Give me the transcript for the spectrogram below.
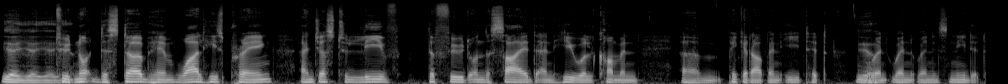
Yeah, yeah, yeah. to yeah. not disturb him while he's praying, and just to leave the food on the side, and he will come and um, pick it up and eat it Yeah. when, when when it's needed.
